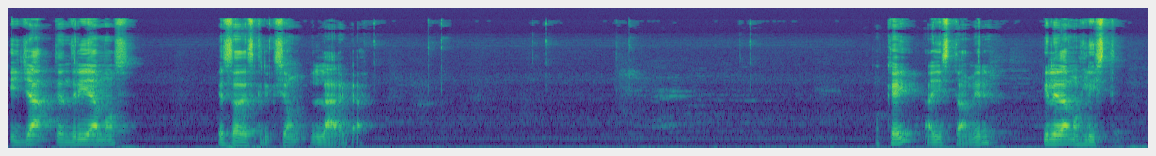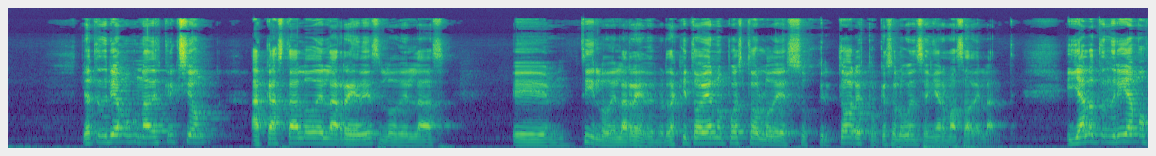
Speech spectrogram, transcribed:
y ya tendríamos esa descripción larga. Ok, ahí está, mire. Y le damos listo. Ya tendríamos una descripción Acá está lo de las redes, lo de las... Eh, sí, lo de las redes, ¿verdad? Aquí todavía no he puesto lo de suscriptores porque eso lo voy a enseñar más adelante. Y ya lo tendríamos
